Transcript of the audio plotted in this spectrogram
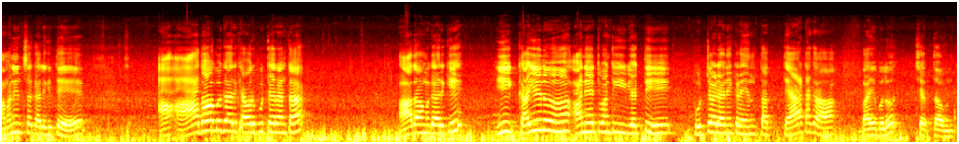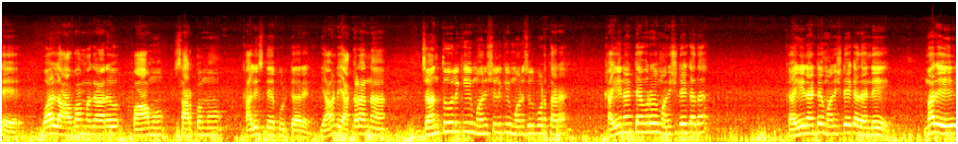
గమనించగలిగితే ఆ ఆదాము గారికి ఎవరు పుట్టారంట? ఆదాము గారికి ఈ కయ్యను అనేటువంటి ఈ వ్యక్తి పుట్టాడని ఇక్కడ ఇంత తేటగా బైబిల్ చెప్తూ ఉంటే వాళ్ళు అవ్వమ్మ గారు పాము సర్పము కలిస్తే పుట్టారని ఏమంటే ఎక్కడన్నా జంతువులకి మనుషులకి మనుషులు పుడతారా? కయ్యన్ అంటే ఎవరు? మనుషుడే కదా. కయ్యన్ అంటే మనుషుడే కదండి. మరి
